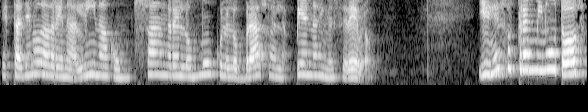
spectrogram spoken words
está lleno de adrenalina, con sangre en los músculos, en los brazos, en las piernas, en el cerebro. Y en esos tres minutos,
